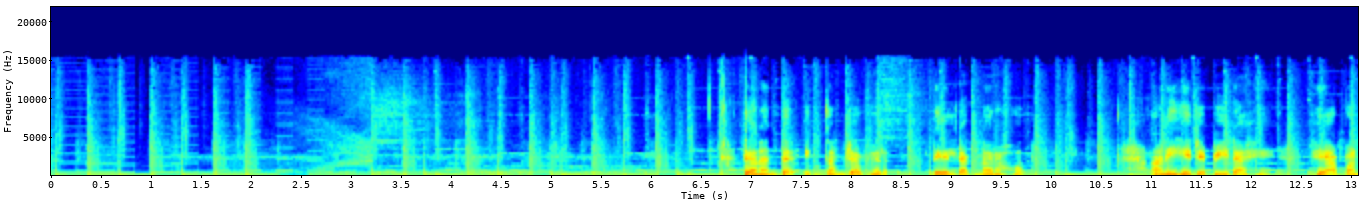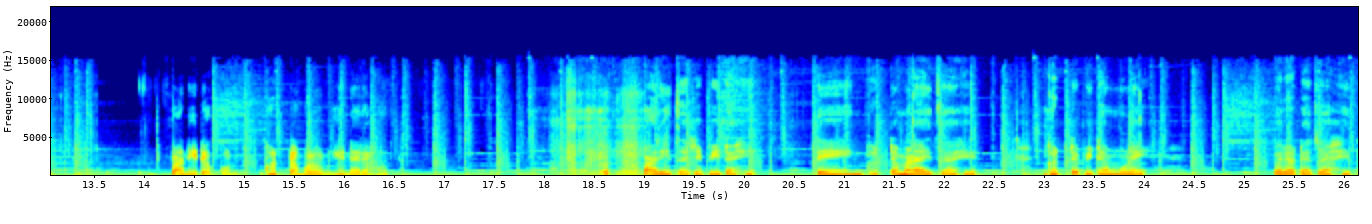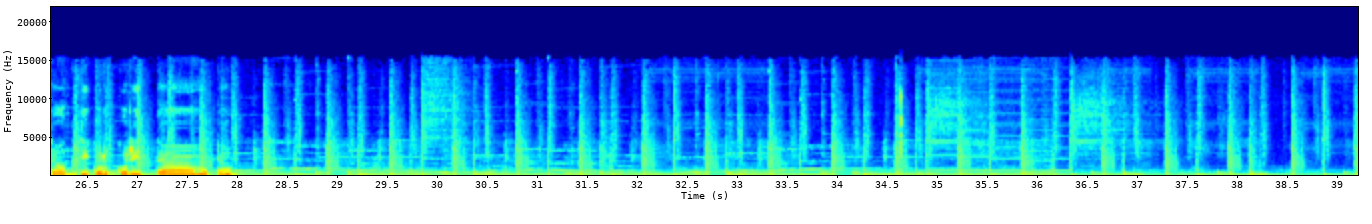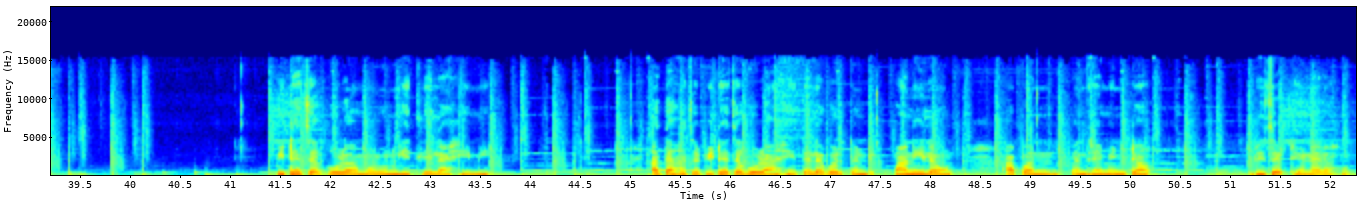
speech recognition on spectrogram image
त्यानंतर एक चमचाभर तेल टाकणार आहोत. आणि हे जे पीठ आहे हे आपण पाणी टाकून घट्ट मळून घेणार आहोत. पारीचं जे पीठ आहे ते घट्ट मळायचं आहे. घट्ट पिठामुळे पराठा जो आहे तो अगदी कुरकुरीत होतो. पिठाचा गोळा मळून घेतलेला आहे मी. आता हा जो पिठाचा गोळा आहे त्याला वरतून पाणी लावून आपण पंधरा मिनटं भिजत ठेवणार आहोत.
